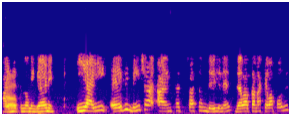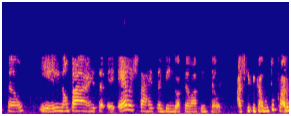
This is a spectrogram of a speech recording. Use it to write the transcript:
Aí, Ah. se não me engane. E aí é evidente a, a insatisfação dele, né? Dela tá naquela posição e ele não tá. rece- Ela está recebendo aquela atenção. Acho que fica muito claro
